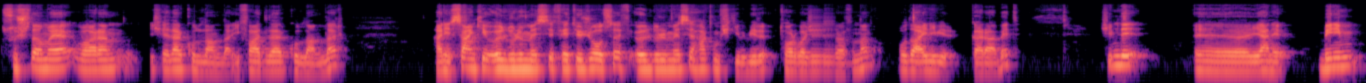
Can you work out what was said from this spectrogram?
suçlamaya varan şeyler kullandılar, ifadeler kullandılar. Hani sanki öldürülmesi FETÖ'cü olsa öldürülmesi hakmış gibi bir torbacı tarafından. O da ayrı bir garabet. Şimdi e, yani benim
